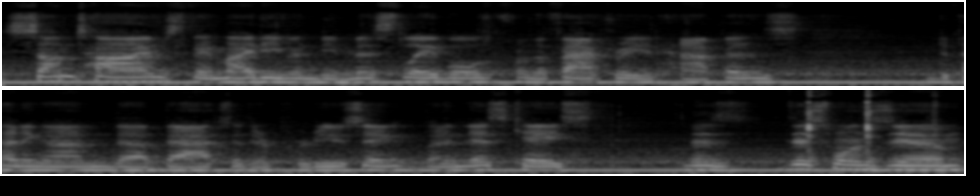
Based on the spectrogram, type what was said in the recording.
Sometimes they might even be mislabeled from the factory. It happens depending on the batch that they're producing. But in this case, this, this one's zoom,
